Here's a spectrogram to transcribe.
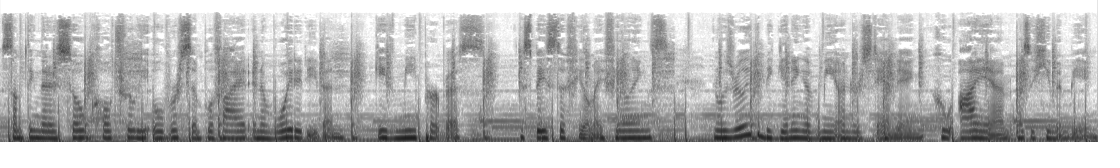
something that is so culturally oversimplified and avoided even, gave me purpose, a space to feel my feelings, and it was really the beginning of me understanding who I am as a human being.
